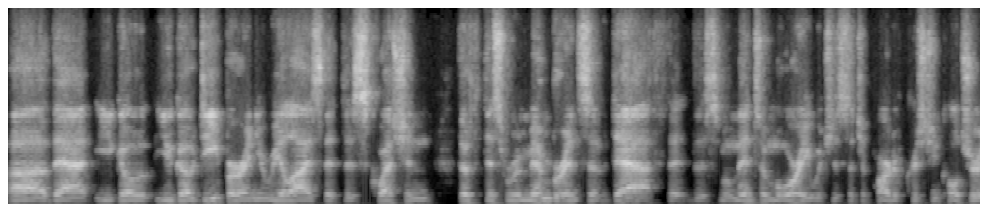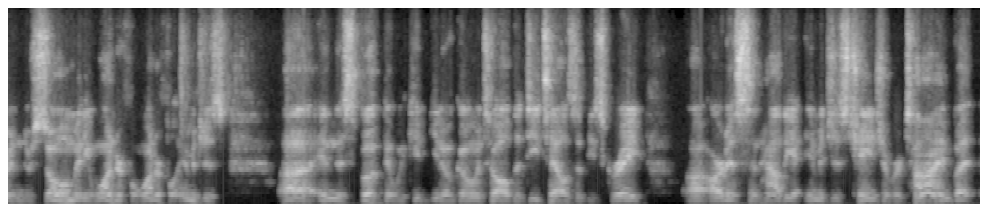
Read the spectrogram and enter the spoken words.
Uh, that you go you go deeper and you realize that this question, this remembrance of death, that this memento mori, which is such a part of Christian culture, and there's so many wonderful, wonderful images uh, in this book that we could you know go into all the details of these great uh, artists and how the images change over time. But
